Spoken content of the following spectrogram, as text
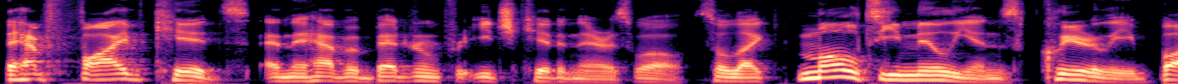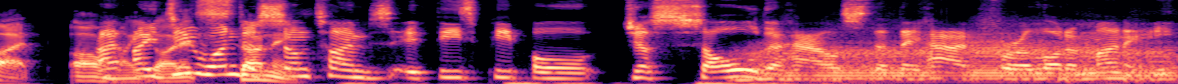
They have five kids and they have a bedroom for each kid in there as well. So like multi millions, clearly. But oh my I, I god, do it's wonder stunning. sometimes if these people just sold a house that they had for a lot of money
